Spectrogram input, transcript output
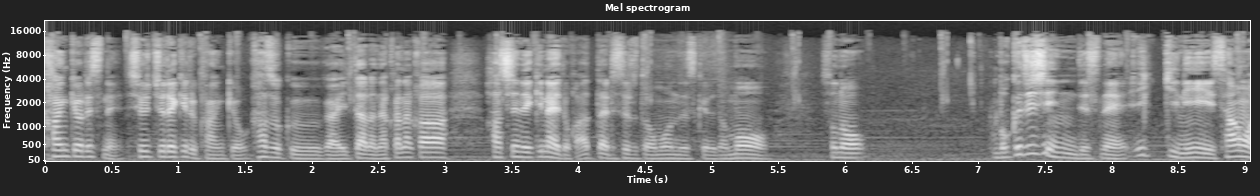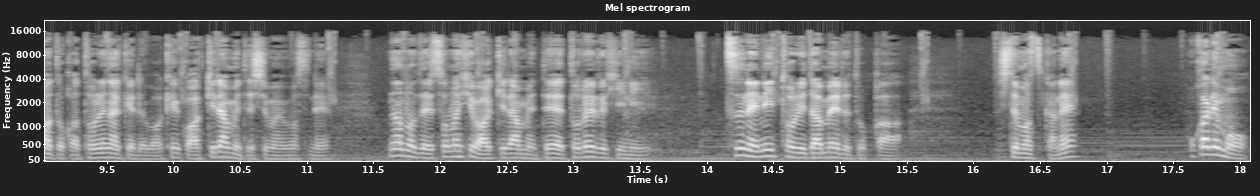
環境ですね。集中できる環境。家族がいたらなかなか発信できないとかあったりすると思うんですけれどもその僕自身ですね一気に3話とか取れなければ結構諦めてしまいますね。なのでその日は諦めて取れる日に常に取りだめるとかしてますかね。他にも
